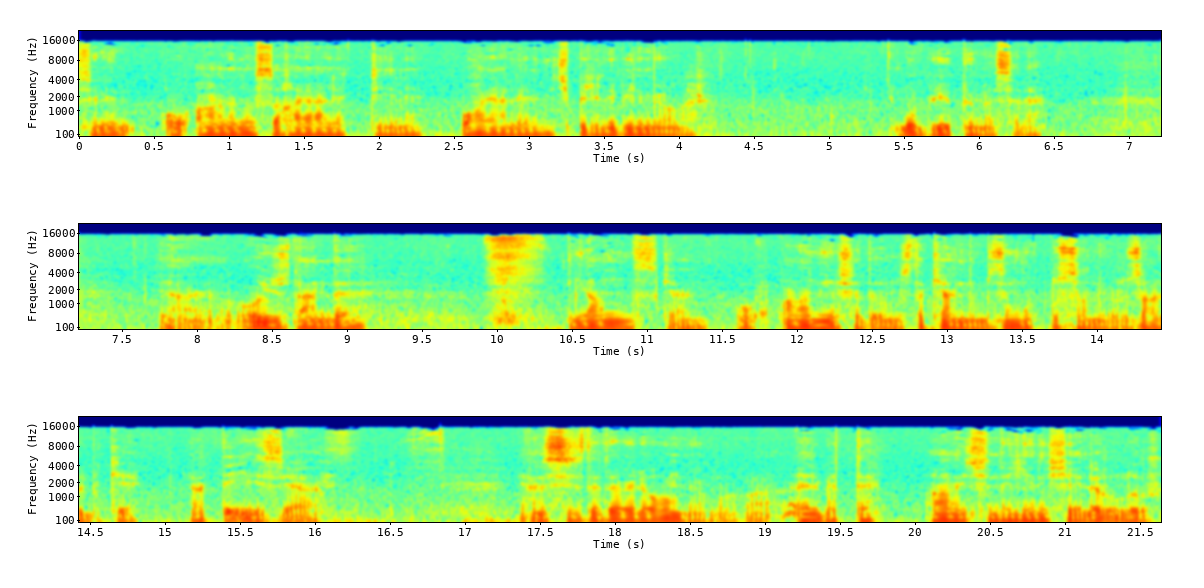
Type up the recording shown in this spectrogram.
senin o anı nasıl hayal ettiğini, o hayallerin hiçbirini bilmiyorlar. Bu büyük bir mesele. Yani o yüzden de yalnızken o anı yaşadığımızda kendimizi mutlu sanıyoruz. Halbuki ya değiliz ya. Yani sizde de öyle olmuyor mu? Elbette an içinde yeni şeyler olur.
